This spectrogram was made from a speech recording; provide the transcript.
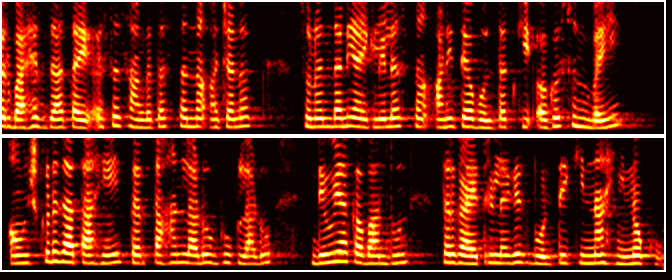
तर बाहेर जात आहे असं सांगत असताना अचानक सुनंदाने ऐकलेलं असतं आणि त्या बोलतात की अगं सुनबाई अंशकडे जात आहे तर तहान लाडू भूक लाडू देऊया का बांधून? तर गायत्री लगेच बोलते की नाही नको.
